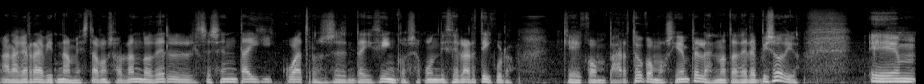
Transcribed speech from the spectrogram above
a la guerra de Vietnam. Estamos hablando del 64, 65, según dice el artículo que comparto, como siempre, las notas del episodio. Em,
